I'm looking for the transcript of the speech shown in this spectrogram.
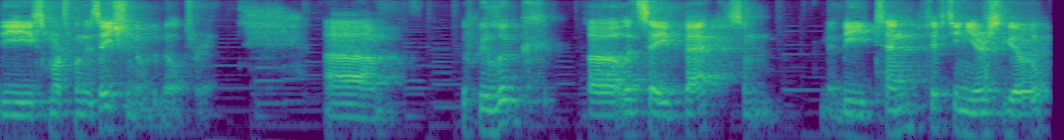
the smartphoneization of the military. Um, if we look, let's say back some maybe 10, 15 years ago,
